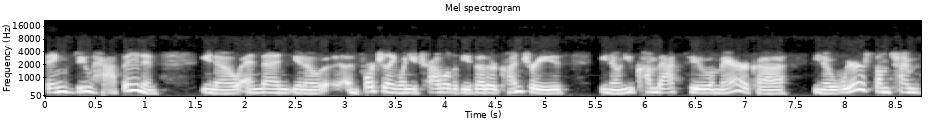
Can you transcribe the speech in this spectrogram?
things do happen, and you know, and then you know, unfortunately, when you travel to these other countries, you know, and you come back to America you know, we're sometimes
